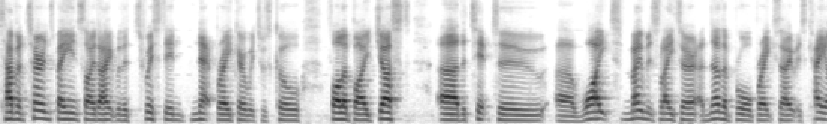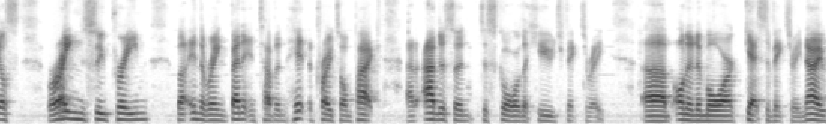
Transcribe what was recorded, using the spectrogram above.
Taven turns Bey inside out with a twisting neckbreaker, which was cool, followed by just uh, the tip to uh, White. Moments later, another brawl breaks out as Chaos reigns supreme. But in the ring, Bennett and Taven hit the proton pack, and Anderson to score the huge victory. Um, Honor No More gets the victory. Now,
